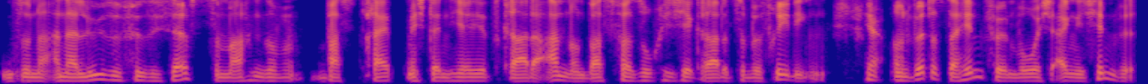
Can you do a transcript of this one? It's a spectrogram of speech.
so eine Analyse für sich selbst zu machen, so was treibt mich denn hier jetzt gerade an und was versuche ich hier gerade zu befriedigen? Ja. Und wird es dahin führen, wo ich eigentlich hin will?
